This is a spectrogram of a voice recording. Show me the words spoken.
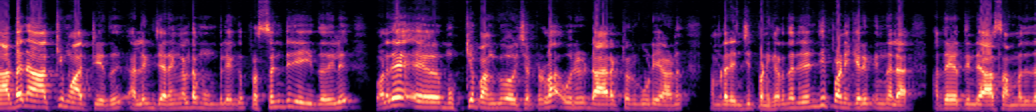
നടനാക്കി മാറ്റിയത് അല്ലെങ്കിൽ ജനങ്ങളുടെ മുമ്പിലേക്ക് പ്രസന്റ് ചെയ്തതിൽ വളരെ മുഖ്യ പങ്ക് വഹിച്ചിട്ടുള്ള ഒരു ഡയറക്ടർ കൂടിയാണ് നമ്മുടെ രഞ്ജിത്ത് പണിക്കർ. എന്നാൽ രഞ്ജിത്ത് പണിക്കരും ഇന്നലെ അദ്ദേഹത്തിന്റെ ആ സമ്മതിദാനം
